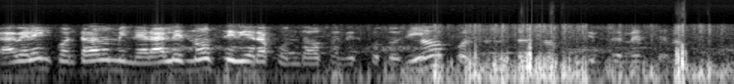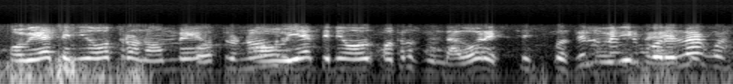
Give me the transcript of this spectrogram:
haber encontrado minerales, no se hubiera fundado San Luis Potosí. No, pues no, simplemente no. Hubiera tenido otro nombre, Otro o nombre. hubiera tenido o- otros fundadores. Sí, posiblemente por el agua,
